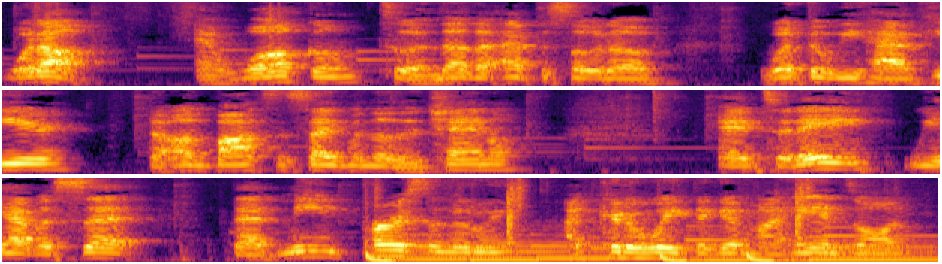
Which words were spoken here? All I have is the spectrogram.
What up? And welcome to another episode of What Do We Have Here, the unboxing segment of the channel. And today we have a set that me personally, I couldn't wait to get my hands on.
